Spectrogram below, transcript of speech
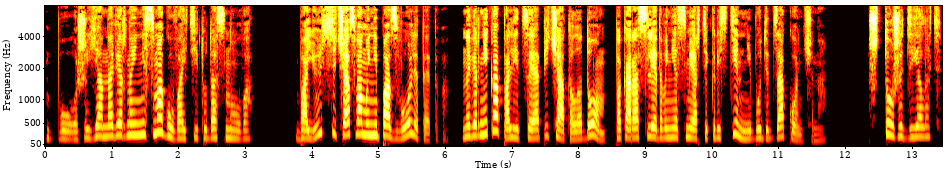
Боже, я, наверное, не смогу войти туда снова. Боюсь, сейчас вам и не позволят этого. Наверняка полиция опечатала дом, пока расследование смерти Кристин не будет закончено. Что же делать?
